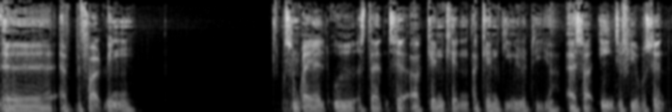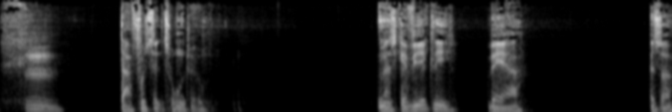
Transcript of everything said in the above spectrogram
øh, af befolkningen, som reelt ude af stand til at genkende og gengive melodier. Altså 1-4 procent, Mm der er fuldstændig tonedøve. Man skal virkelig være, altså,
